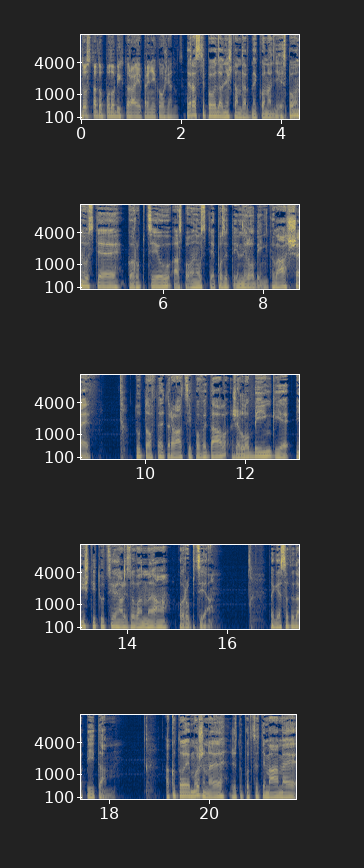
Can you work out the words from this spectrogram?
dostať do podoby, ktorá je pre niekoho žiaduca. Teraz ste povedal neštandardné konanie. Spomenul ste korupciu a spomenul ste pozitívny lobbying. Váš šéf tuto v tejto relácii povedal, že lobbying je inštitucionalizovaná korupcia. Tak ja sa teda pýtam, ako to je možné, že tu v podstate máme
